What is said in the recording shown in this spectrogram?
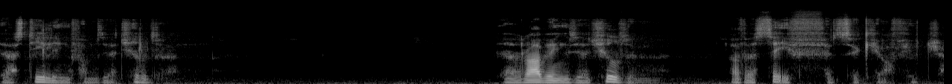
They are stealing from their children. They are robbing their children of a safe and secure future.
